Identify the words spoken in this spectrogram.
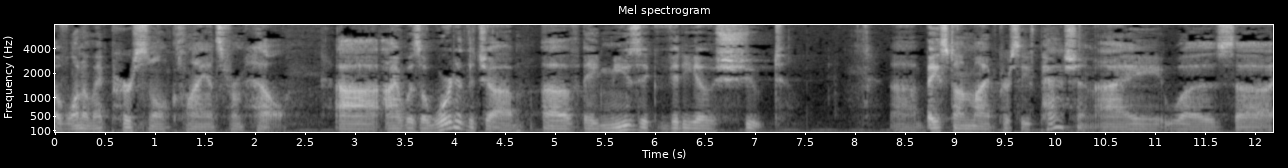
of one of my personal clients from hell. Uh, I was awarded the job of a music video shoot uh, based on my perceived passion. I was uh,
